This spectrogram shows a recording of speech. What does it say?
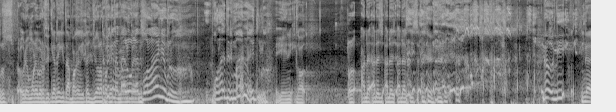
terus udah mulai berpikir nih kita apakah kita jual tapi apa kita kenapa lu ngeliat maintenance. polanya bro polanya dari mana itu loh Ya ini kalau ada ada ada ada kisah grogi enggak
